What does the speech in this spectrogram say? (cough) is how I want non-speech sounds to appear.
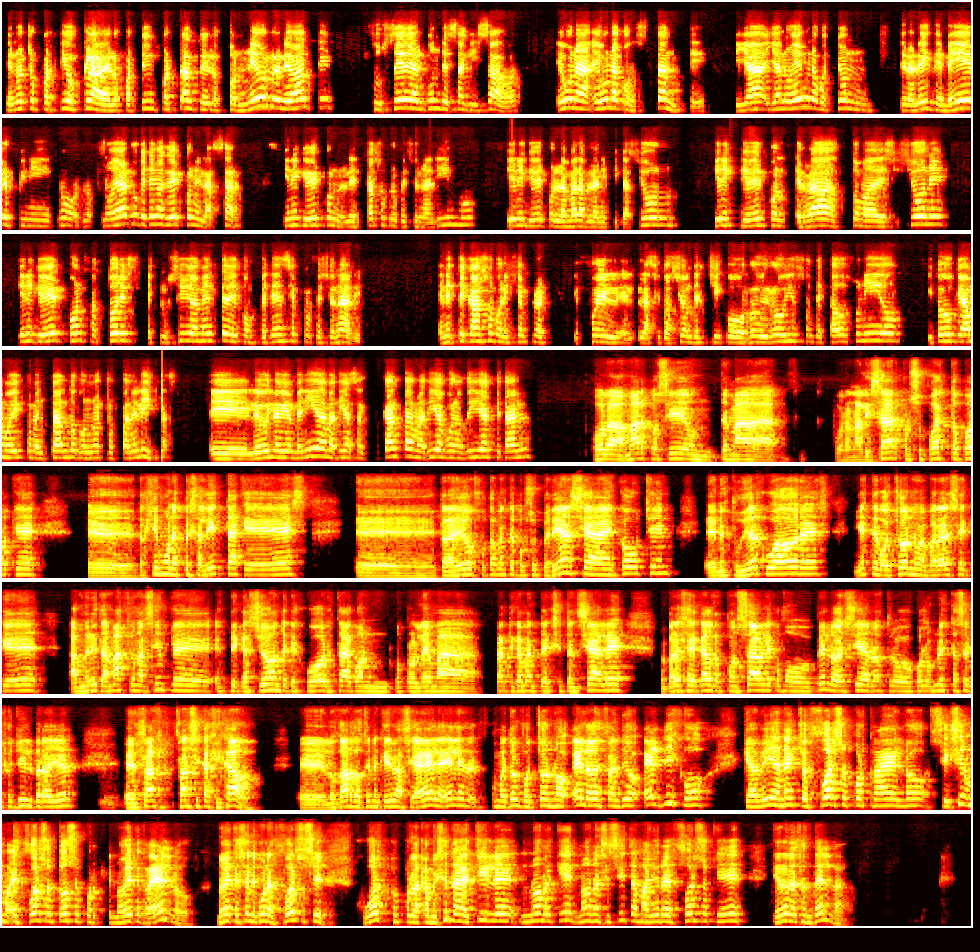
de nuestros partidos clave, de los partidos importantes, de los torneos relevantes, sucede algún desaguisado. Es una, es una constante que ya, ya no es una cuestión de la ley de Murphy, ni, no, no, no es algo que tenga que ver con el azar, tiene que ver con el escaso profesionalismo, tiene que ver con la mala planificación, tiene que ver con erradas tomas de decisiones, tiene que ver con factores exclusivamente de competencias profesionales. En este caso, por ejemplo, fue la situación del chico Robbie Robinson de Estados Unidos y todo que vamos a ir comentando con nuestros panelistas. Eh, le doy la bienvenida a Matías Alcántara. Matías, buenos días, ¿qué tal? Hola, Marco. Sí, un tema por analizar, por supuesto, porque eh, trajimos un especialista que es eh, traído justamente por su experiencia en coaching, en estudiar jugadores, y este bochorno me parece que amerita más que una simple explicación de que el jugador está con, con problemas prácticamente existenciales. Me parece que acá el responsable, como bien lo decía nuestro columnista Sergio Gilbert ayer, es Francis Cajijao. Eh, los dardos tienen que ir hacia él, él cometió el bochorno, él lo defendió, él dijo que habían hecho esfuerzos por traerlo, si hicieron esfuerzos entonces porque no hay que traerlo, no hay que hacer ningún esfuerzo, si jugar por la camiseta de Chile no requiere, no necesita mayor esfuerzo que querer defenderla.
